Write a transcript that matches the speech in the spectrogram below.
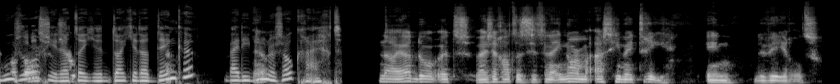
Hoe zorg je dat, dat je dat, je dat denken bij die doeners ook krijgt? Nou ja, door het, wij zeggen altijd, er zit een enorme asymmetrie in de wereld.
